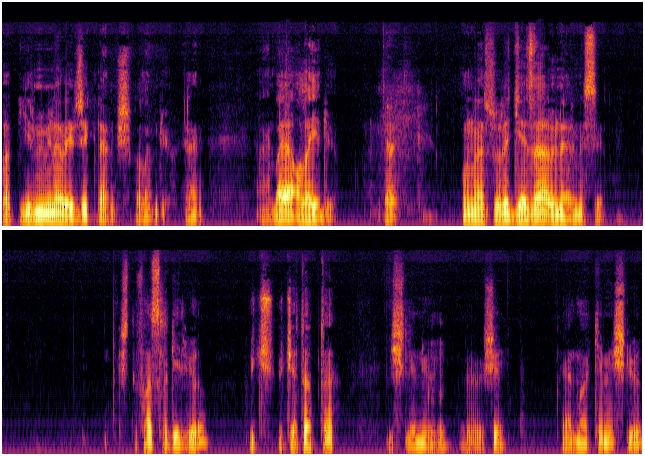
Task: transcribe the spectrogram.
bak 20 mina vereceklermiş falan diyor. Yani, yani bayağı alay ediyor. Evet. Ondan sonra ceza önermesi. İşte faslı geliyor. Üç, üç etapta işleniyor hı hı. şey. Yani mahkeme işliyor.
